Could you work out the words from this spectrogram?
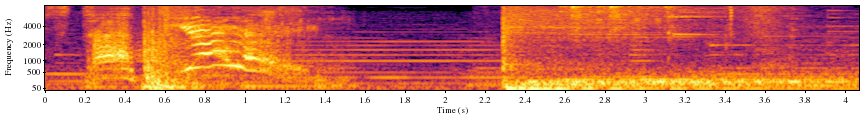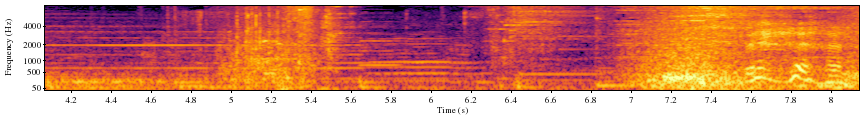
Stop yelling! Job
